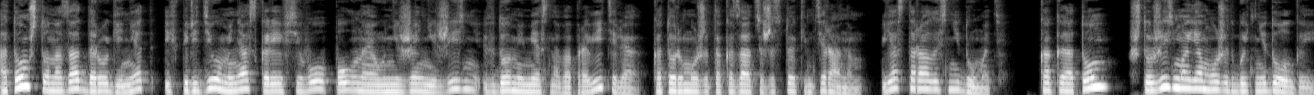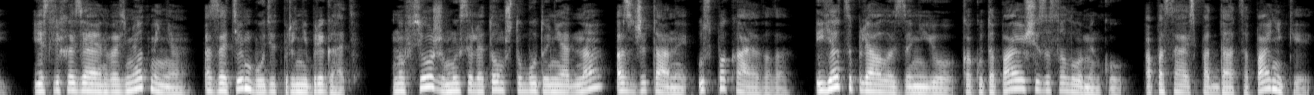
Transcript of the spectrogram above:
О том, что назад дороги нет, и впереди у меня, скорее всего, полное унижение жизнь в доме местного правителя, который может оказаться жестоким тираном, я старалась не думать. Как и о том, что жизнь моя может быть недолгой, если хозяин возьмет меня, а затем будет пренебрегать. Но все же мысль о том, что буду не одна, а с Джитаной, успокаивала. И я цеплялась за нее, как утопающий за соломинку, опасаясь поддаться панике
